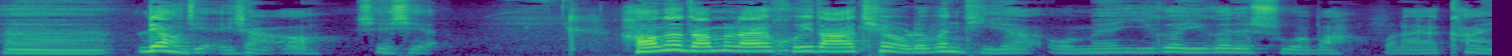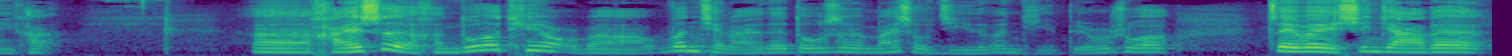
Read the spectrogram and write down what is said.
嗯谅解一下啊，谢谢。好，那咱们来回答听友的问题啊，我们一个一个的说吧，我来看一看。嗯，还是很多听友吧问起来的都是买手机的问题，比如说这位新加的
